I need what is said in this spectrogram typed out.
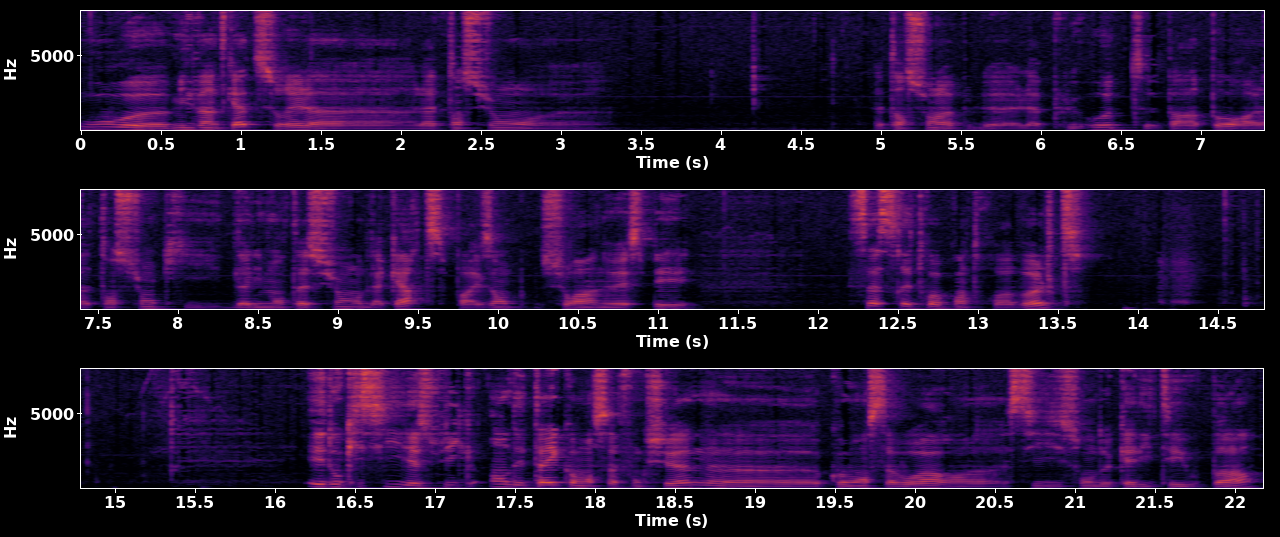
où 1024 serait la, la tension la tension la, plus haute par rapport à la tension qui, d'alimentation de la carte. Par exemple, sur un ESP, ça serait 3.3 volts. Et donc ici, il explique en détail comment ça fonctionne, euh, comment savoir euh, s'ils sont de qualité ou pas.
